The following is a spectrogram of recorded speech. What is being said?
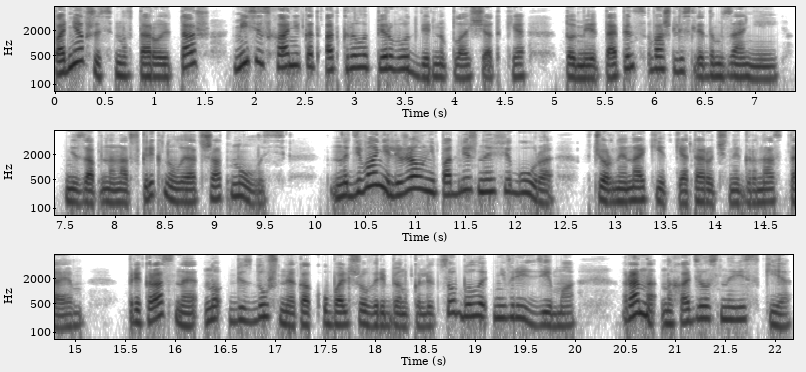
Поднявшись на второй этаж, миссис Ханикот открыла первую дверь на площадке. Томми и Таппинс вошли следом за ней. Внезапно она вскрикнула и отшатнулась. На диване лежала неподвижная фигура в черной накидке, отороченной горностаем. Прекрасное, но бездушное, как у большого ребенка, лицо было невредимо. Рана находилась на виске.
